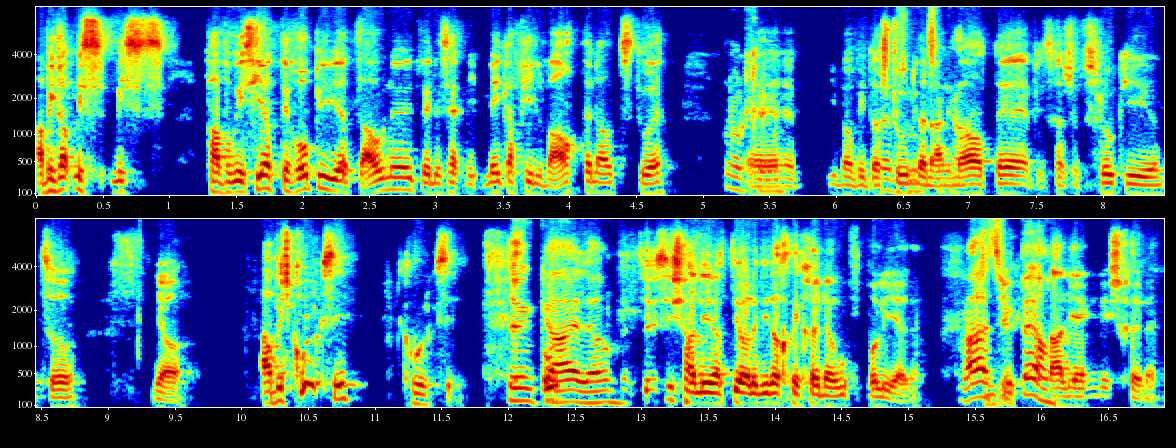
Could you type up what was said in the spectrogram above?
Aber ich glaube, mein, mein favorisierte Hobby wird es auch nicht, weil es hat mit mega viel Warten auch zu tun. Okay. Äh, immer wieder Das stundenlang warten, bis kannst du aufs Flug gehen und so. Ja. Aber es war cool gewesen. Cool gewesen. Klingt geil, ja. Französisch habe ich natürlich wieder ein bisschen können aufpolieren. Ah, super. alle Englisch können.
